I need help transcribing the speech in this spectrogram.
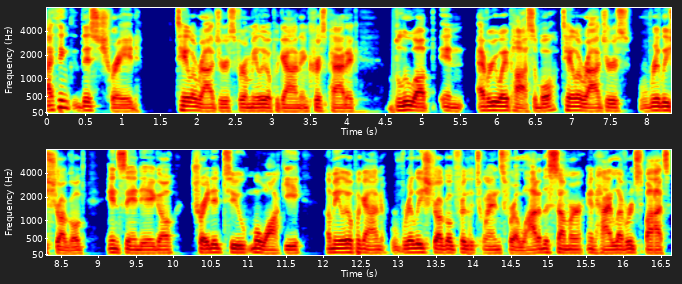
I think this trade, Taylor Rogers for Emilio Pagan and Chris Paddack, blew up in every way possible. Taylor Rogers really struggled in San Diego, traded to Milwaukee. Emilio Pagan really struggled for the Twins for a lot of the summer in high leverage spots.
